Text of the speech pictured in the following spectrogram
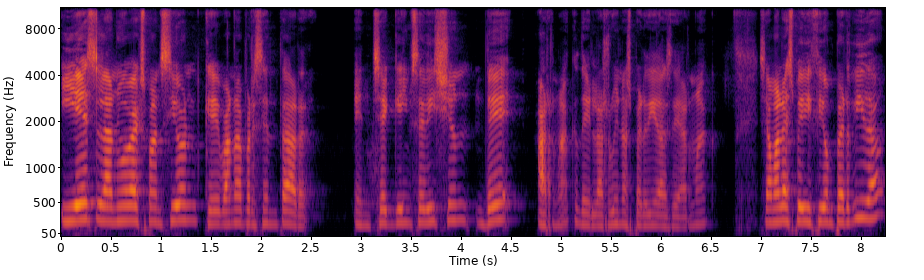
Y es la nueva expansión que van a presentar en Check Games Edition de Arnak, de las ruinas perdidas de Arnak. Se llama La Expedición Perdida.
